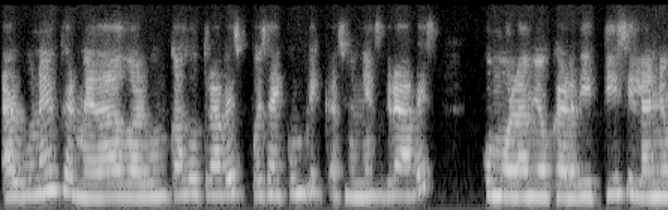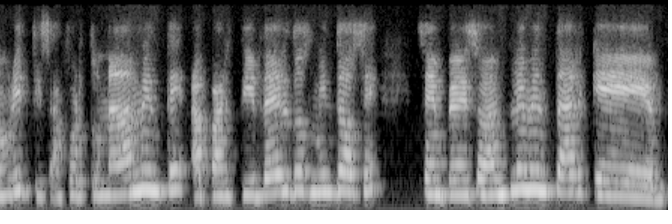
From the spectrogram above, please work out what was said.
alguna enfermedad o algún caso otra vez, pues hay complicaciones graves como la miocarditis y la neuritis. Afortunadamente, a partir del 2012 se empezó a implementar que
